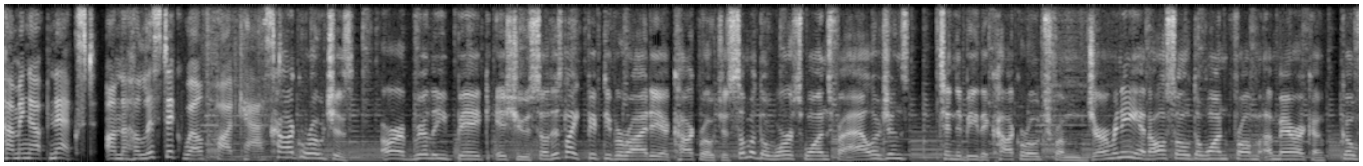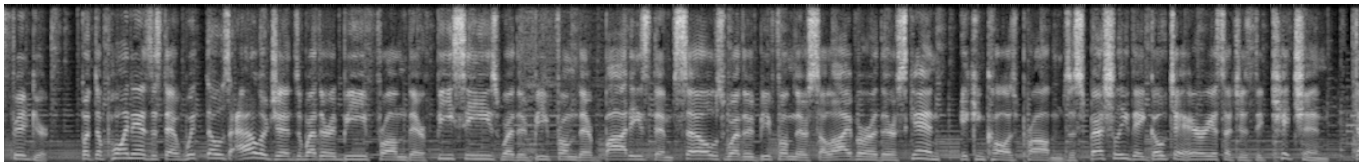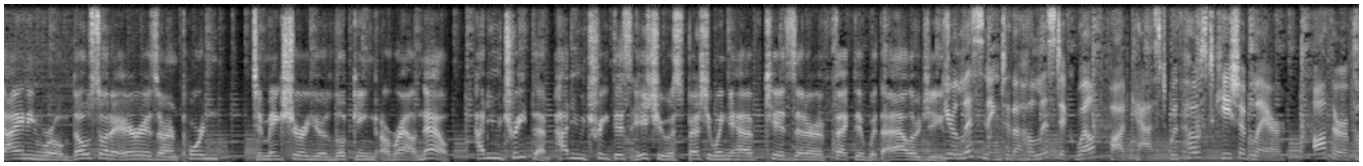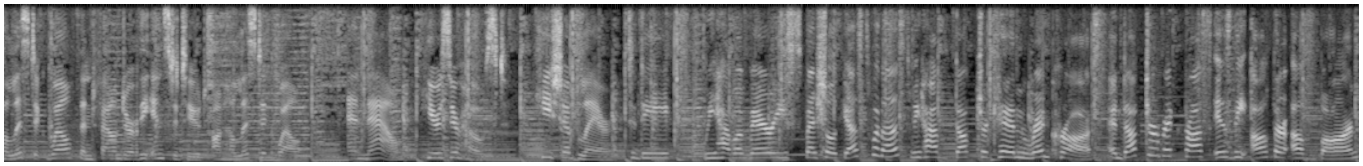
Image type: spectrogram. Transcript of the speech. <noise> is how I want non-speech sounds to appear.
Coming up next on the Holistic Wealth Podcast. Cockroaches are a really big issue. So there's like 50 variety of cockroaches. Some of the worst ones for allergens tend to be the cockroach from Germany and also the one from America. Go figure. But the point is, is that with those allergens, whether it be from their feces, whether it be from their bodies themselves, whether it be from their saliva or their skin, it can cause problems. Especially they go to areas such as the kitchen, dining room. Those sort of areas are important to make sure you're looking around. Now, how do you treat them? How do you treat this issue, especially when you have kids that are affected with allergies? You're listening to the Holistic Wealth Podcast with host Keisha Blair, author of Holistic Wealth and founder of the Institute on Holistic Wealth. And now, here's your host, Keisha Blair. Today, we have a very special guest with us. We have Dr. Ken Redcross. And Dr. Redcross is the author of Bond,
